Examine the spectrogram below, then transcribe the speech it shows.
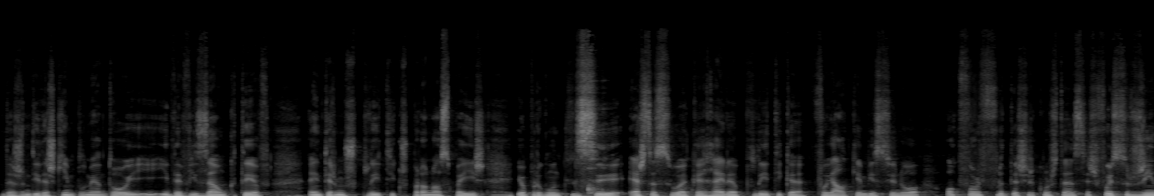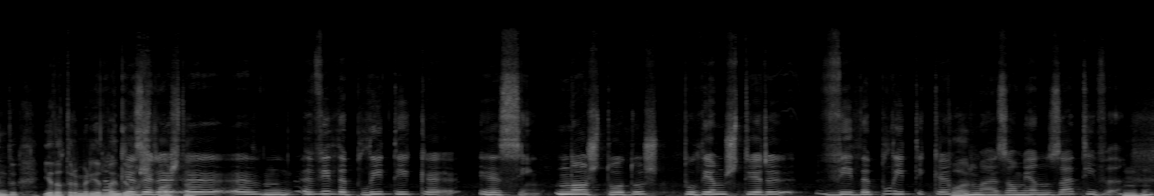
das medidas que implementou e, e, da visão que teve em termos políticos para o nosso país. Eu pergunto-lhe se esta sua carreira política foi algo que ambicionou ou que foi fruto das circunstâncias, foi surgindo e a doutora Maria de dizer, resposta. A, a, a vida política é assim, nós todos podemos ter vida política claro. mais ou menos ativa. Uhum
